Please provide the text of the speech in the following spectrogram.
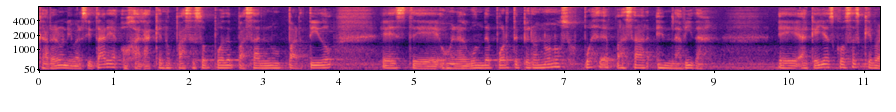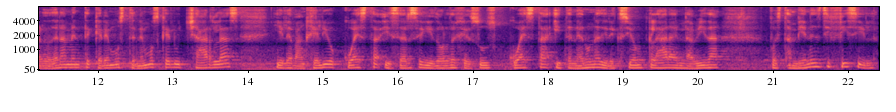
carrera universitaria, ojalá que no pase, eso puede pasar en un partido este, o en algún deporte, pero no nos puede pasar en la vida. Eh, aquellas cosas que verdaderamente queremos tenemos que lucharlas y el Evangelio cuesta y ser seguidor de Jesús cuesta y tener una dirección clara en la vida pues también es difícil,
